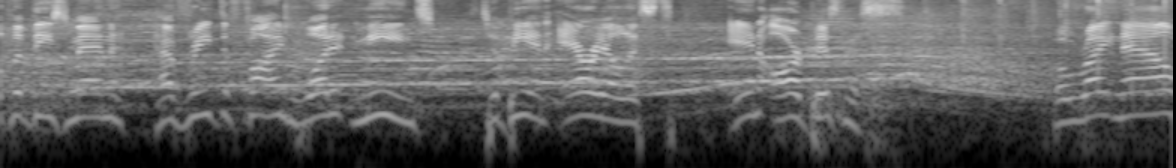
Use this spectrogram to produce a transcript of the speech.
Both of these men have redefined what it means to be an aerialist in our business. But right now,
